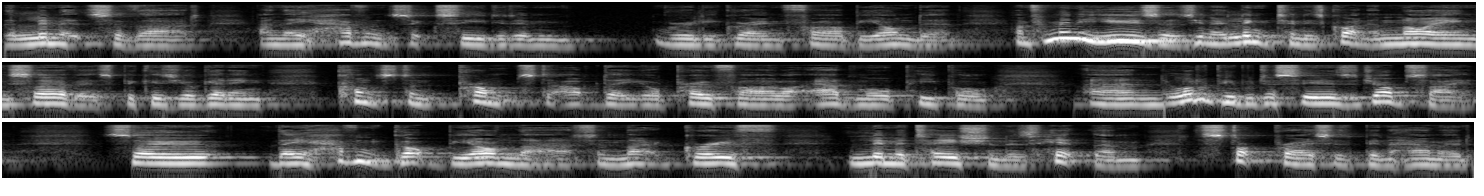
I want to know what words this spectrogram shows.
the limits of that, and they haven't succeeded in really growing far beyond it. And for many users, you know, LinkedIn is quite an annoying service because you're getting constant prompts to update your profile or add more people. And a lot of people just see it as a job site. So they haven't got beyond that, and that growth limitation has hit them. The stock price has been hammered.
